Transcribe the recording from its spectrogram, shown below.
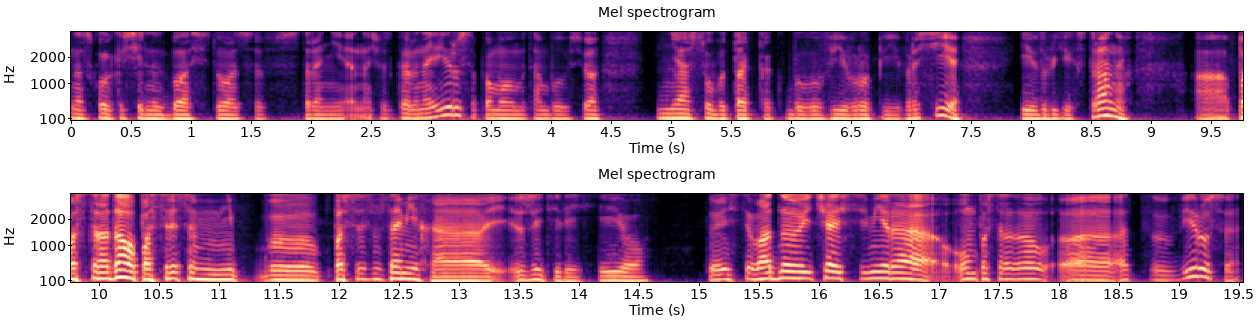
насколько сильно была ситуация в стране насчет коронавируса, по-моему, там было все не особо так, как было в Европе и в России, и в других странах, а, пострадал посредством, э, посредством самих а, жителей ее. То есть в одной части мира он пострадал а, от вируса,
